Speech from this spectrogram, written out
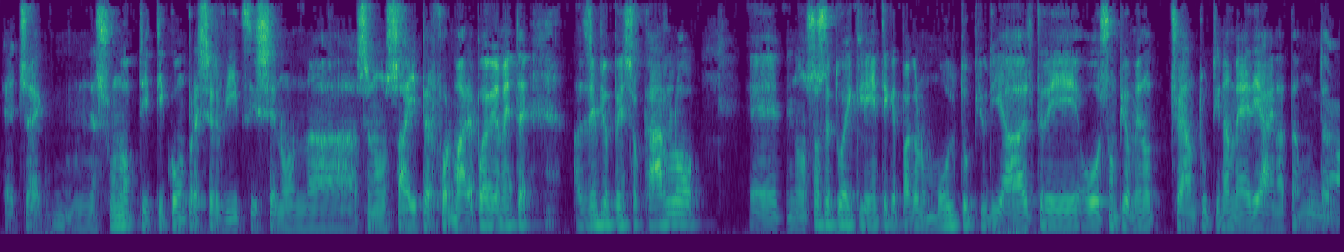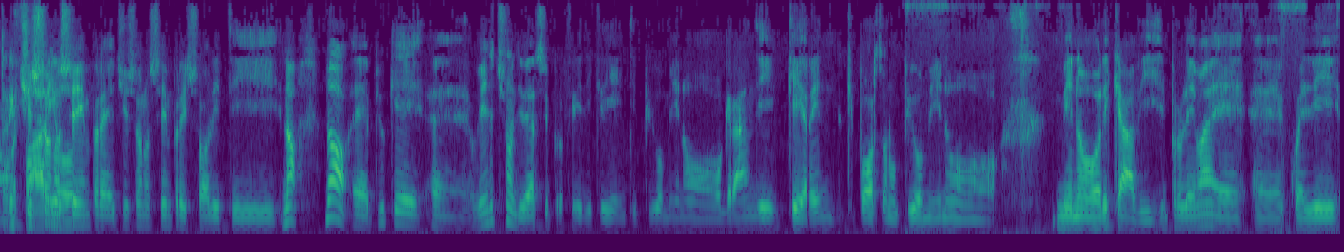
eh, cioè, nessuno ti, ti, compra i servizi se non, uh, se non sai performare. Poi ovviamente, ad esempio, penso Carlo eh, non so se tu hai clienti che pagano molto più di altri o sono più o meno, cioè hanno tutti una media, hai una, un no, ci sono, sempre, ci sono sempre i soliti... No, no eh, più che... Eh, ovviamente ci sono diversi profili di clienti più o meno grandi che, rend- che portano più o meno, meno ricavi. Il problema è, quelli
